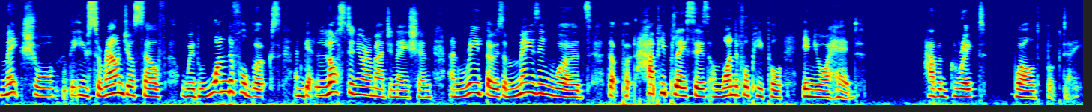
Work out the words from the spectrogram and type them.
make sure that you surround yourself with wonderful books and get lost in your imagination and read those amazing words that put happy places and wonderful people in your head. Have a great World Book Day.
